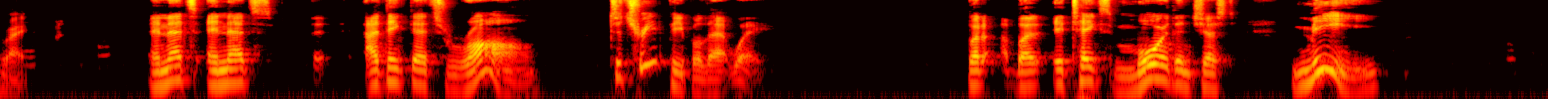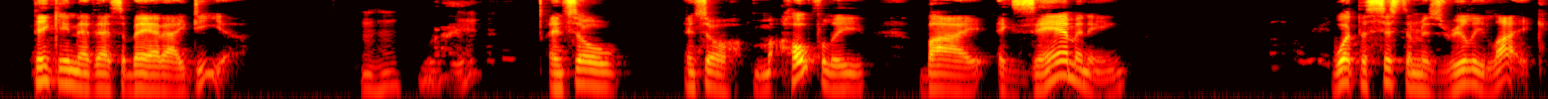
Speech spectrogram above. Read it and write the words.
Right. And that's and that's I think that's wrong to treat people that way. But but it takes more than just me thinking that that's a bad idea. Mm-hmm. Right. And so and so hopefully by examining what the system is really like,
